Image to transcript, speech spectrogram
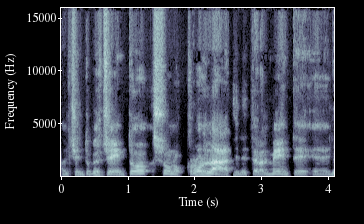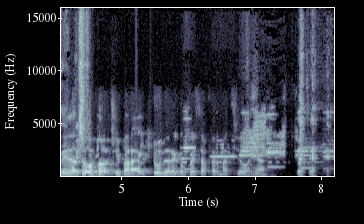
al 100% sono crollati letteralmente eh, Guida, tu ci farai chiudere con queste affermazioni eh?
